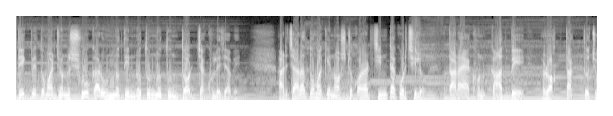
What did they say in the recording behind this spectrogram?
দেখবে তোমার জন্য সুখ আর উন্নতির নতুন নতুন দরজা খুলে যাবে। আর যারা তোমাকে নষ্ট করার চিন্তা করছিল, তারা এখন কাঁদবে রক্তাক্ত চোখে।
